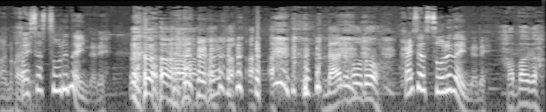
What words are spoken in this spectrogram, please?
あのはい。改札通れないんだね、なるほど。改札通れないんだね。幅が。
